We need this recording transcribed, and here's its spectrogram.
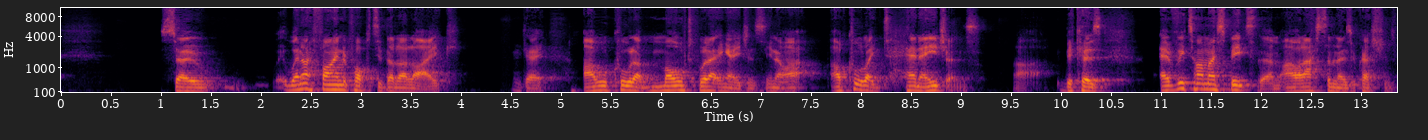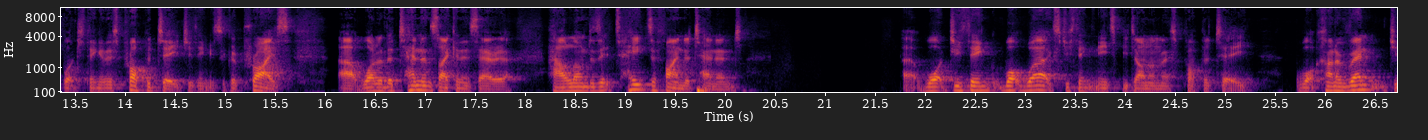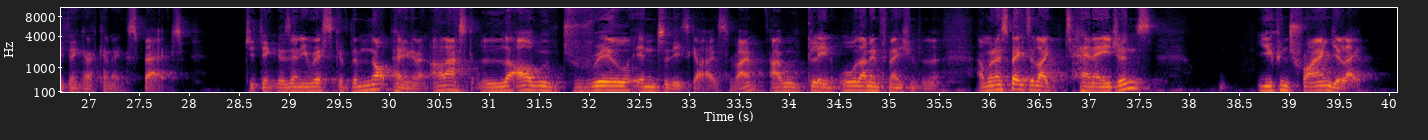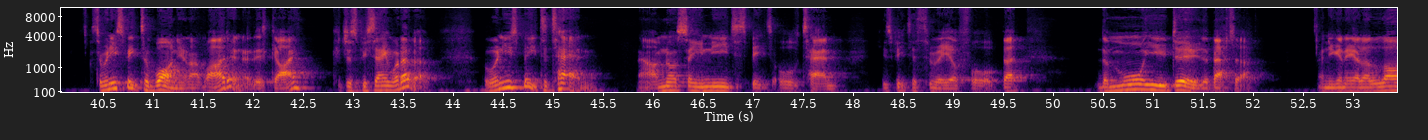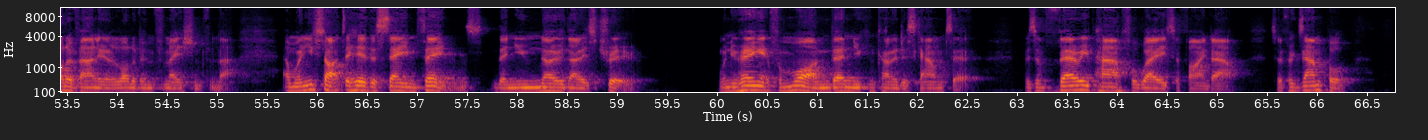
so when I find a property that I like, okay, I will call up multiple letting agents. You know, I, I'll call like 10 agents uh, because every time I speak to them, I will ask them loads of questions. What do you think of this property? Do you think it's a good price? Uh, what are the tenants like in this area? How long does it take to find a tenant? Uh, what do you think? What works do you think needs to be done on this property? What kind of rent do you think I can expect? Do you think there's any risk of them not paying the rent? I'll ask, I will drill into these guys, right? I will glean all that information from them. And when I speak to like 10 agents, you can triangulate so when you speak to one, you're like, well, I don't know this guy could just be saying whatever. But when you speak to 10, now I'm not saying you need to speak to all 10, you speak to three or four, but the more you do, the better. And you're going to get a lot of value, a lot of information from that. And when you start to hear the same things, then you know that is true. When you're hearing it from one, then you can kind of discount it. It's a very powerful way to find out. So, for example,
